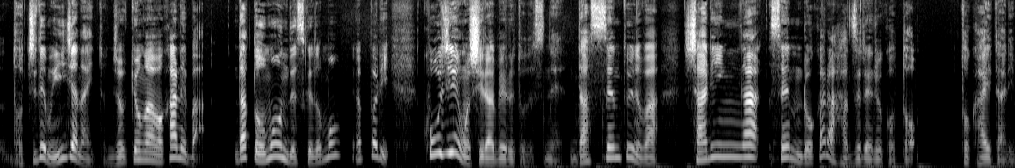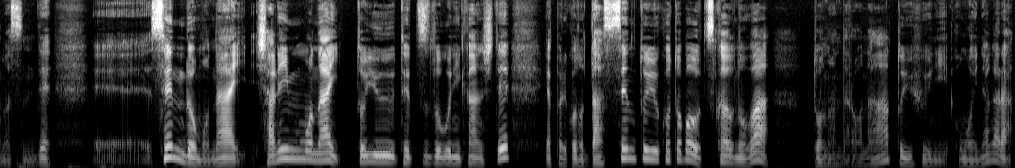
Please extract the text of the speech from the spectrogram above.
どっちでもいいじゃないと。状況が分かればだと思うんですけどもやっぱり広辞苑を調べるとですね脱線というのは車輪が線路から外れること。と書いてありますんで、えー、線路もない車輪もないという鉄道に関してやっぱりこの脱線という言葉を使うのはどうなんだろうなというふうに思いながら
